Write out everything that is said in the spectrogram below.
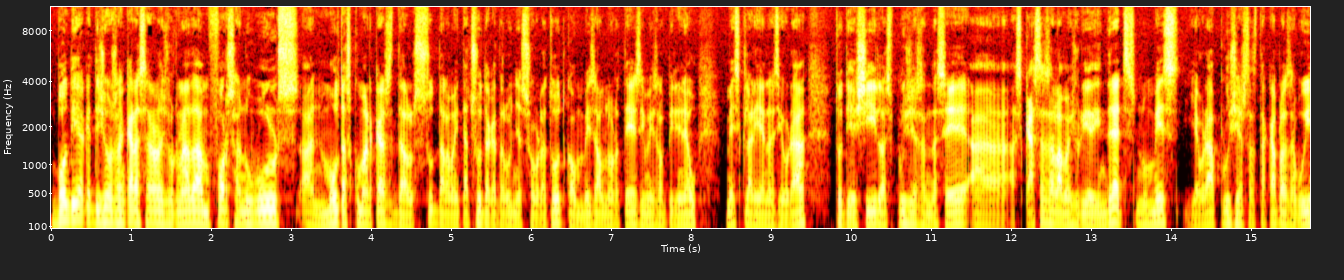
Bon dia. Aquest dijous encara serà una jornada amb força núvols en moltes comarques del sud, de la meitat sud de Catalunya, sobretot, com més al nord-est i més al Pirineu, més clarianes hi haurà. Tot i així, les pluges han de ser eh, escasses a la majoria d'indrets. Només hi haurà pluges destacables avui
